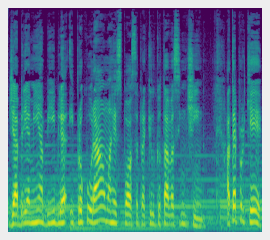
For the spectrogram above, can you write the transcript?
de abrir a minha Bíblia e procurar uma resposta para aquilo que eu estava sentindo. Até porque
